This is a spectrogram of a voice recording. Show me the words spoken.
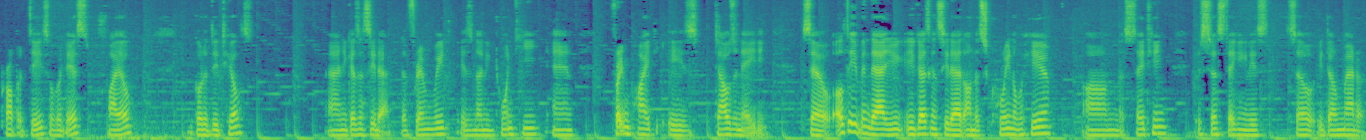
properties over this file go to details. And you guys can see that the frame width is 1920 and frame height is 1080 so also even that you, you guys can see that on the screen over here on the setting it's just taking this so it don't matter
